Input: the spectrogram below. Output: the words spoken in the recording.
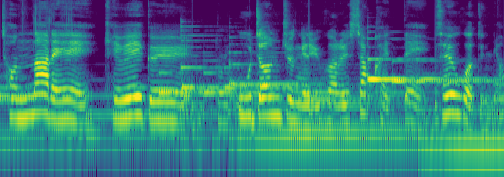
전날에 계획을 보통 오전 중에 일과를 시작할 때 세우거든요.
